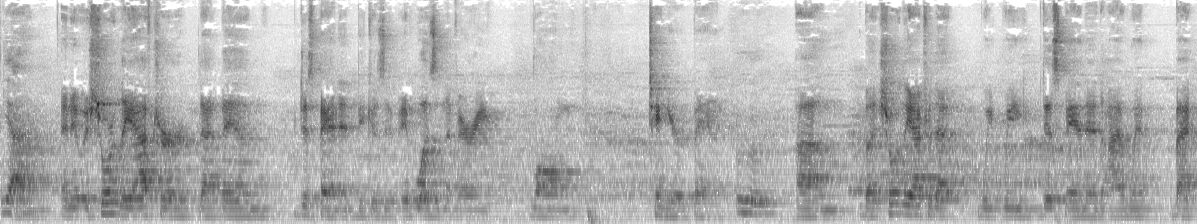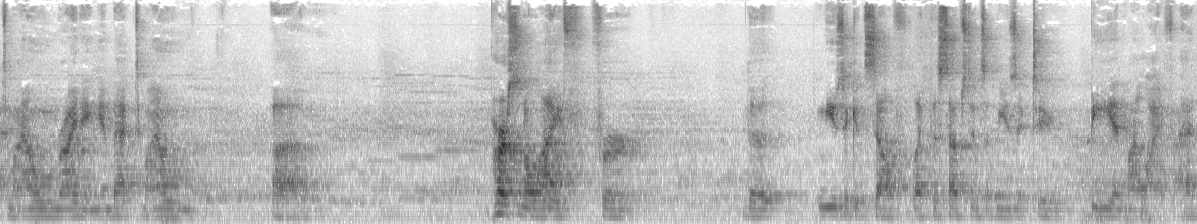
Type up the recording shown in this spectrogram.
Yeah. Um, and it was shortly after that band disbanded because it, it wasn't a very long tenured band. Um, but shortly after that, we, we disbanded. I went back to my own writing and back to my own um, personal life for the music itself, like the substance of music, to be in my life. I had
